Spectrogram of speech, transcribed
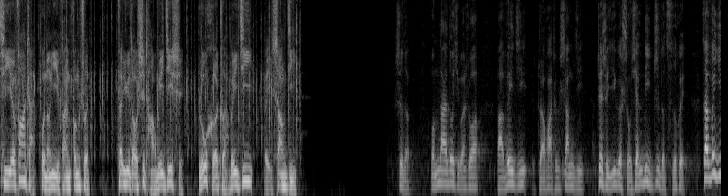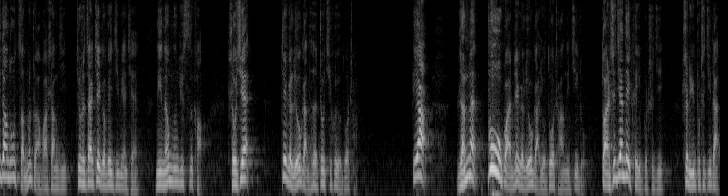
企业发展不能一帆风顺，在遇到市场危机时，如何转危机为商机？是的，我们大家都喜欢说把危机转化成商机，这是一个首先励志的词汇。在危机当中怎么转化商机？就是在这个危机面前，你能不能去思考？首先，这个流感它的周期会有多长？第二，人们不管这个流感有多长，你记住，短时间内可以不吃鸡，甚至于不吃鸡蛋、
